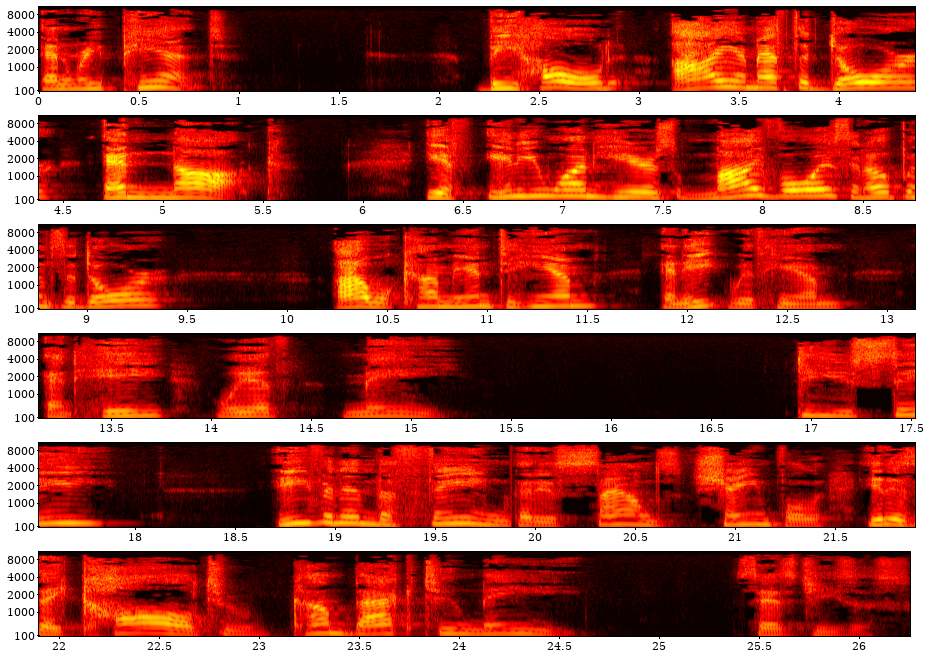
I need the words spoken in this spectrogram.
and repent. Behold, I am at the door and knock. If anyone hears my voice and opens the door, I will come in to him and eat with him, and he with me. Do you see? Even in the thing that is sounds shameful, it is a call to come back to me, says Jesus.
